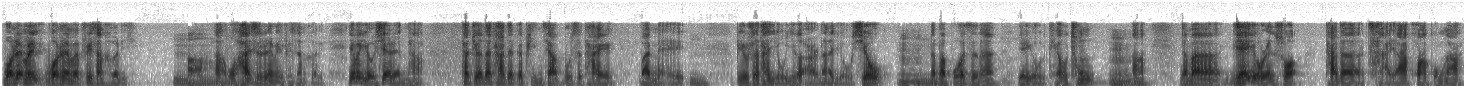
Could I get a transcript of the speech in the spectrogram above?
我认为，我认为非常合理。嗯啊啊，我还是认为非常合理，因为有些人哈，他觉得他这个品相不是太完美。嗯。比如说他有一个耳呢有修，嗯，那么脖子呢也有条葱，嗯啊，那么也有人说他的彩啊画工啊。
